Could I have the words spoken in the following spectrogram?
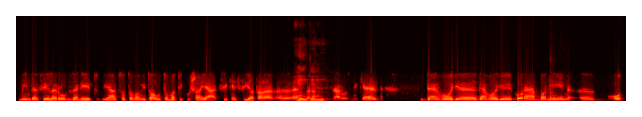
mindenféle rockzenét játszottam, amit automatikusan játszik egy fiatal ember, aki gitározni kezd, de hogy, de hogy korábban én ott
